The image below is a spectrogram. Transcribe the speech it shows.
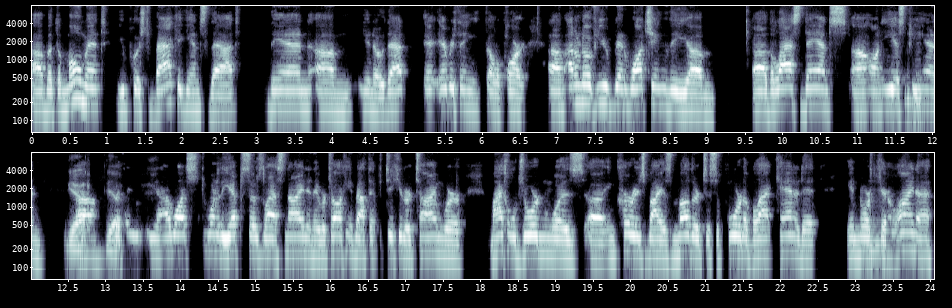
Uh, but the moment you pushed back against that, then um, you know that everything fell apart. Um, I don't know if you've been watching the um, uh, the Last Dance uh, on ESPN. Mm-hmm. Yeah, uh, yeah. They, yeah. I watched one of the episodes last night, and they were talking about that particular time where Michael Jordan was uh, encouraged by his mother to support a black candidate in North mm-hmm. Carolina.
